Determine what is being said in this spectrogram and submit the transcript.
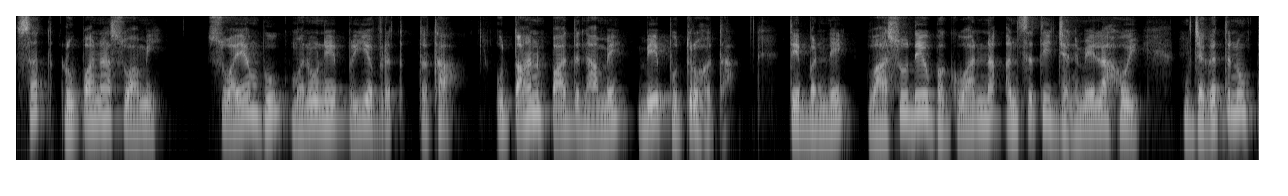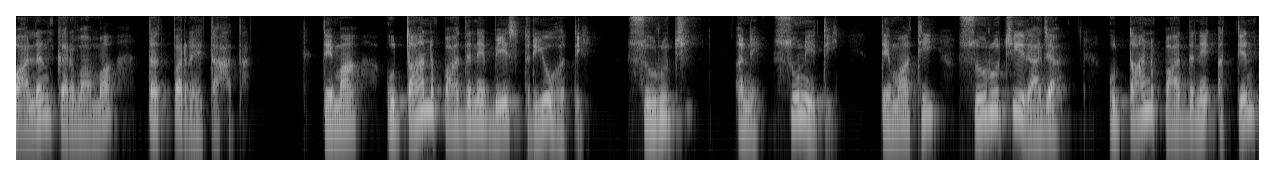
સતરૂપાના સ્વામી, સ્વયંભૂ મનુને પ્રિય વ્રત તથા ઉતાનપાદ નામે બે પુત્રો હતા. તે બંને વાસુદેવ ભગવાનના અંશથી જન્મેલા હોય જગતનું પાલન કરવામાં તત્પર રહેતા હતા. તેમાં ઉતાનપાદને બે સ્ત્રીઓ હતી, સુરુચિ અને સુનીતિ. તેમાંથી સુરુચિ રાજા ઉતાનપાદને અત્યંત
